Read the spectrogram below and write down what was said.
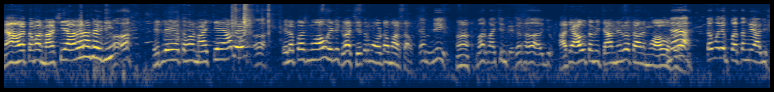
ના હવે તમાર માસી આવેલા છે કે હા, એટલે તમારા માચે આવે એટલે પાસ હું આવું એટલે ઘણા ક્ષેત્રમાં ઓટો મારતા આવું. એમ નહીં. હા. માર માસીને ભેગા થવા આવજો. હા તે આવું તમે ચા મેલો તાણે હું આવું ના તમને પતંગ આલી.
